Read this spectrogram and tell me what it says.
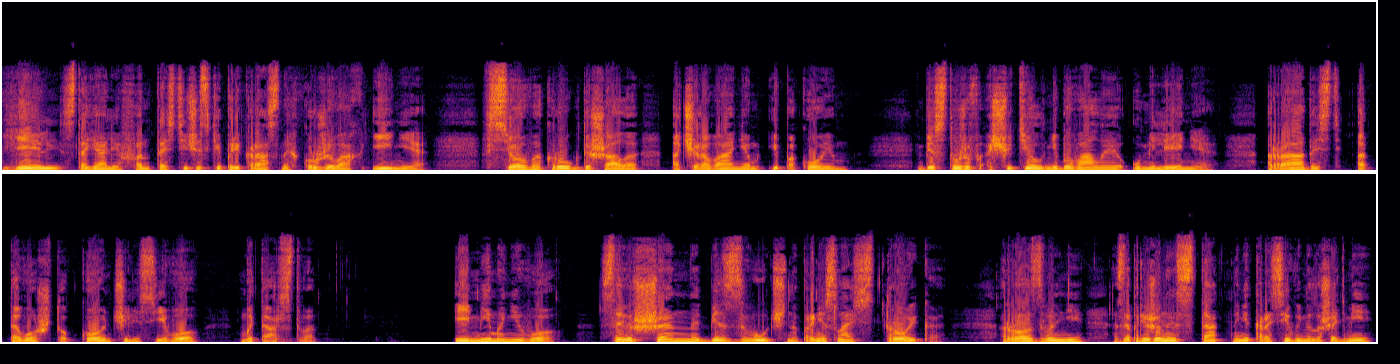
ели стояли в фантастически прекрасных кружевах иния, все вокруг дышало очарованием и покоем, Бестужев ощутил небывалое умиление, радость от того, что кончились его мытарства. И мимо него совершенно беззвучно пронеслась тройка. Розвольни запряжены статными красивыми лошадьми,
